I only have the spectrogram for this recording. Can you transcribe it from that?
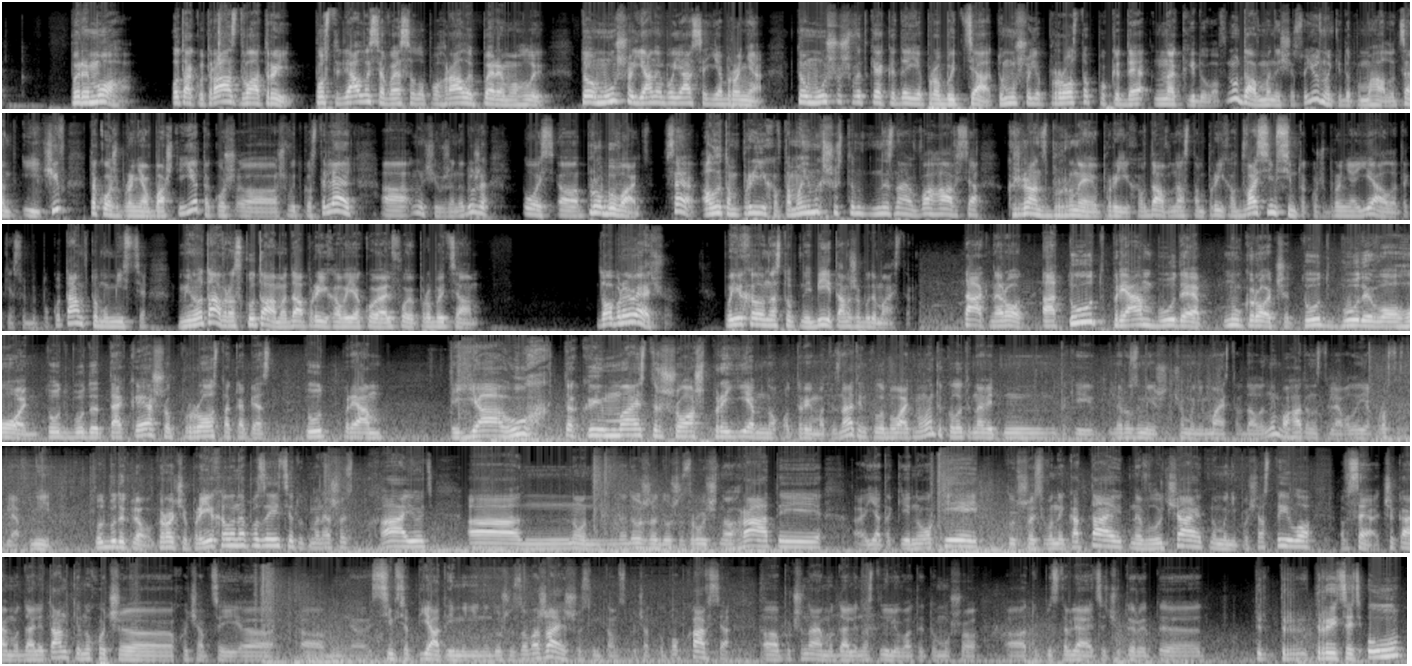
Перемога. Отак от раз, два, три. Пострілялися, весело пограли, перемогли. Тому що я не боявся, є броня. Тому що швидке КД є пробиття, тому що я просто по КД накидував. Ну да, в мене ще союзники допомагали. Цент і Чіф. Також броня в башті є, також е, швидко стріляють. А, ну чи вже не дуже. Ось е, пробивають. Все, але там приїхав. Там АМХ щось там не знаю, вагався. Кран з бронею приїхав. Да, в нас там приїхав 277 також броня є, але таке собі по кутам в тому місці. Мінотавра з кутами, да, приїхав якою альфою пробиттям. Добрий вечір. Поїхали в наступний бій, там вже буде майстер. Так, народ, а тут прям буде, ну коротше, тут буде вогонь. Тут буде таке, що просто капець. Тут прям. Я ух, такий майстер, що аж приємно отримати. Знаєте, інколи бувають моменти, коли ти навіть такий не розумієш, що мені майстер дали. Ну, багато не стріляв, але я просто стріляв. Ні. Тут буде кльово. Коротше, приїхали на позиції, тут мене щось пхають. Ну, не дуже дуже зручно грати. Я такий, ну окей, тут щось вони катають, не влучають, ну мені пощастило. Все, чекаємо далі танки. Ну, хоч е, хоча б цей е, е, 75-й мені не дуже заважає, щось він там спочатку попхався. Е, починаємо далі настрілювати, тому що е, тут підставляється 4 е, 30У.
